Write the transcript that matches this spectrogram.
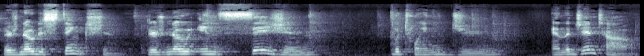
there's no distinction, there's no incision between the Jew and the Gentile.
